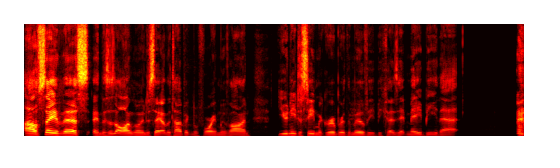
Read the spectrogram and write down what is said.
I'll say this, and this is all I'm going to say on the topic before we move on. You need to see MacGruber the movie because it may be that. We're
